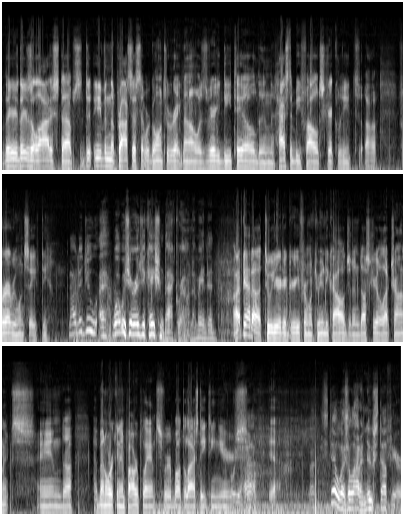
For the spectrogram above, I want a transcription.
There, there's a lot of steps. D- even the process that we're going through right now is very detailed and has to be followed strictly t uh, for everyone's safety. Now, did you? Uh, what was your education background? I mean, did I've got a two-year degree from a community college in industrial electronics, and uh, have been working in power plants for about the last 18 years. Oh, you so, have? yeah. but still there's a lot of new stuff here.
